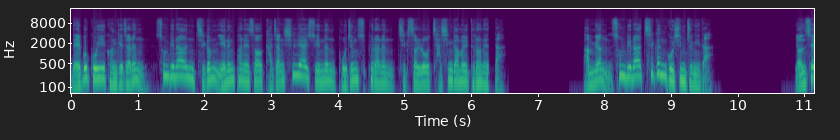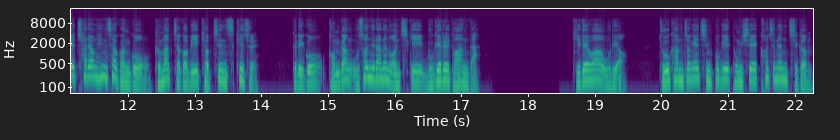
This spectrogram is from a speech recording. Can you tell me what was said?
내부 고위 관계자는 손비나은 지금 예능판에서 가장 신뢰할 수 있는 보증 수표라는 직설로 자신감을 드러냈다. 반면 손비나 측은 고심 중이다. 연쇄 촬영 행사 광고, 금악 작업이 겹친 스케줄, 그리고 건강 우선이라는 원칙이 무게를 더한다. 기대와 우려, 두 감정의 진폭이 동시에 커지는 지금,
